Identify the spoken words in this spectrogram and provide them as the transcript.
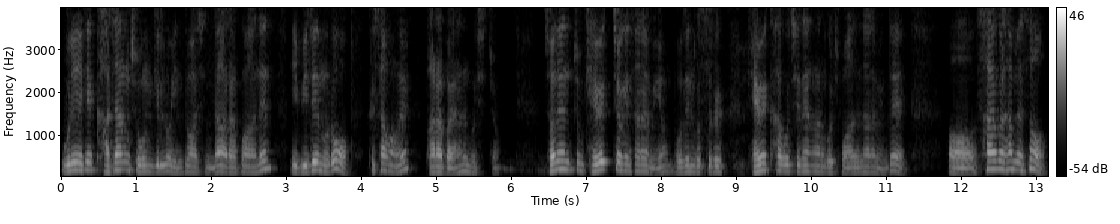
우리에게 가장 좋은 길로 인도하신다 라고 하는 이 믿음으로 그 상황을 바라봐야 하는 것이죠. 저는 좀 계획적인 사람이에요. 모든 것들을 계획하고 진행하는 걸 좋아하는 사람인데, 어, 사역을 하면서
